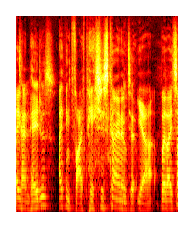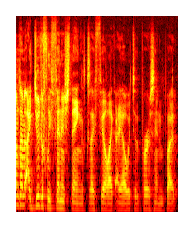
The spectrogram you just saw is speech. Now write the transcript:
I ten pages. I think five pages, kind of. Me too. Yeah, but I sometimes I dutifully finish things because I feel like I owe it to the person. But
